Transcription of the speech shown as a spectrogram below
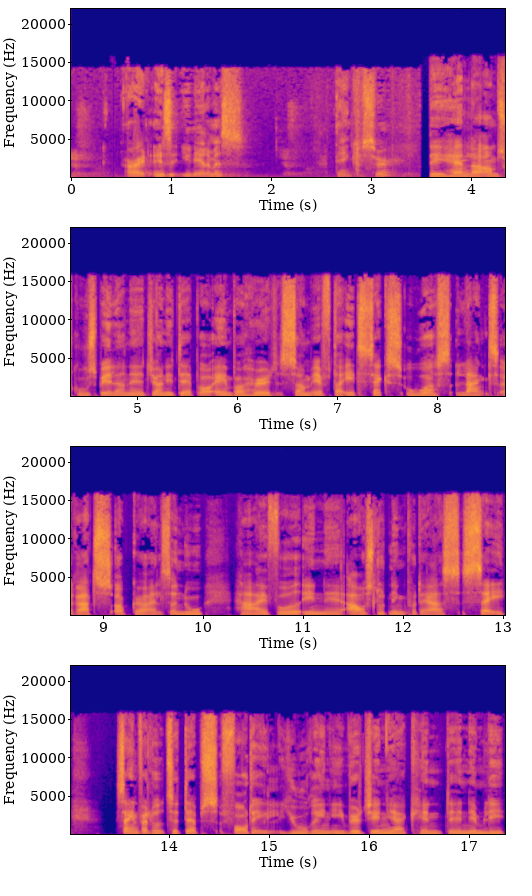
Yes. All right, is it unanimous? Thank you, sir. Det handler om skuespillerne Johnny Depp og Amber Heard, som efter et seks ugers langt retsopgør altså nu har øh, fået en øh, afslutning på deres sag. Sagen faldt ud til Depps fordel. Juryen i Virginia kendte øh, nemlig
